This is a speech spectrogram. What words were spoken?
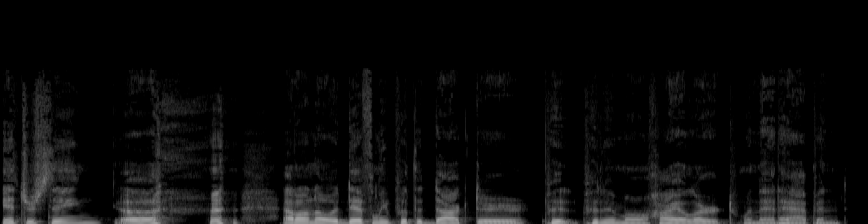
interesting. Uh, I don't know. It definitely put the doctor put put him on high alert when that happened.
